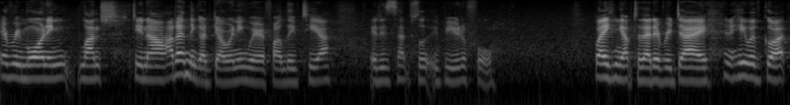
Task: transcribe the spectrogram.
every morning, lunch, dinner. I don't think I'd go anywhere if I lived here. It is absolutely beautiful. Waking up to that every day. And here we've got,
